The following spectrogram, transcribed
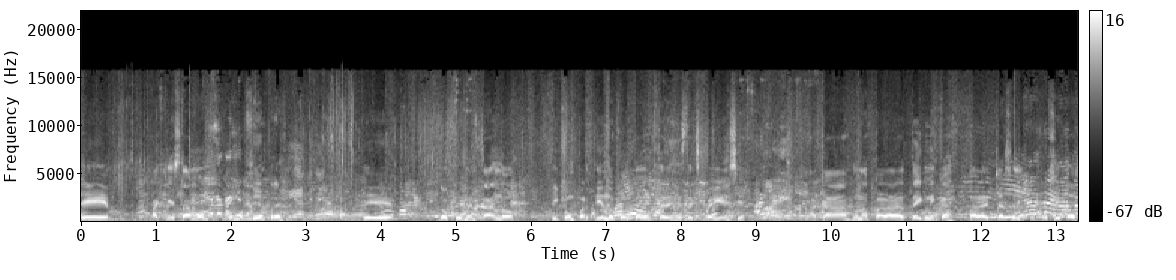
Eh, aquí estamos, como siempre, eh, documentando y compartiendo con todos ustedes esta experiencia. Acá una parada técnica para echarse las pupuscitas.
